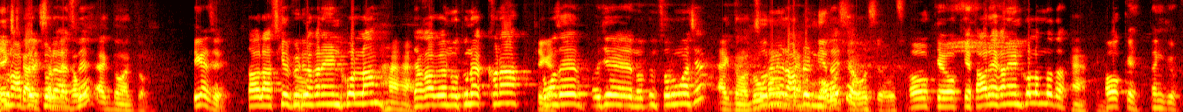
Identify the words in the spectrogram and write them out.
নেক্সট কালেকশন দেখাবো। একদম একদম। ঠিক আছে? তাহলে আজকের ভিডিও এখানে এন্ড করলাম। হ্যাঁ, হ্যাঁ। দেখা হবে নতুন একখানা। তোমাদের ওই যে নতুন শোরুম আছে একদম শোরুমের আপডেট নিয়ে তাই তো? অবশ্যই অবশ্যই। ওকে ওকে তাহলে এখানে এন্ড করলাম দাদা? হ্যাঁ ওকে থ্যাংক ইউ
